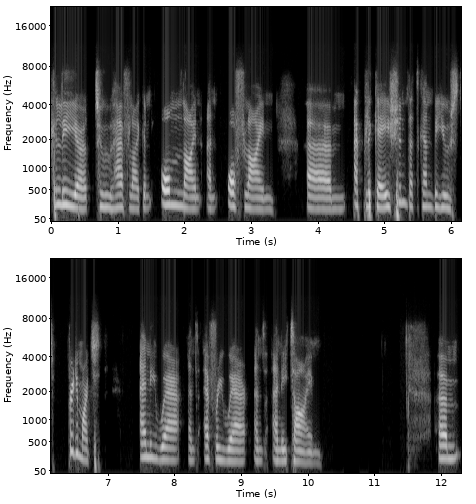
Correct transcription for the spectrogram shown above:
clear to have like an online and offline um, application that can be used pretty much anywhere and everywhere and anytime. Um,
